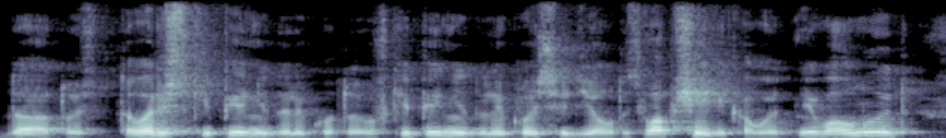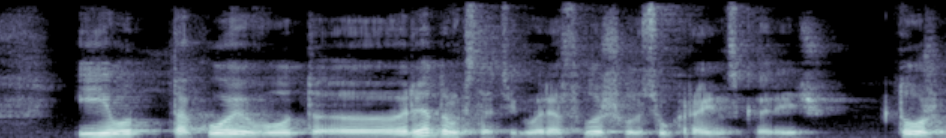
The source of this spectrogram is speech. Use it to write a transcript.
Да, то есть товарищ Кипе недалеко, в Кипе недалеко сидел. То есть вообще никого это не волнует. И вот такой вот, э, рядом, кстати говоря, слышалась украинская речь. Тоже.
